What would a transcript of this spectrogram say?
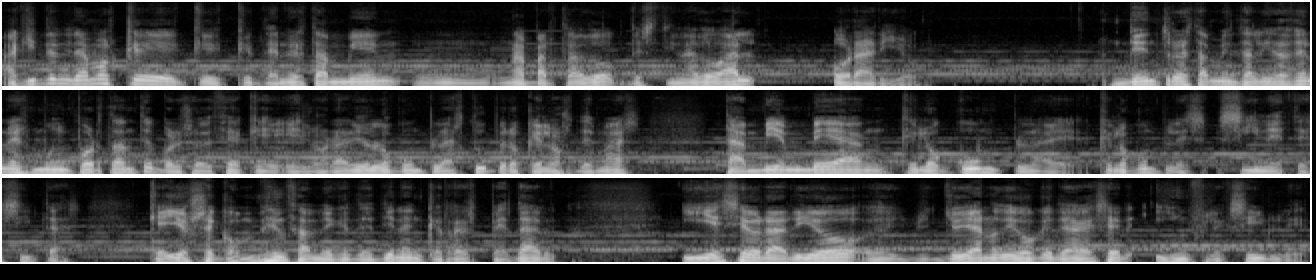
Aquí tendríamos que, tener también un, apartado destinado al horario. Dentro de esta mentalización es muy importante, por eso decía que el horario lo cumplas tú, pero que los demás también vean que lo, cumpla, que lo cumples si necesitas, que ellos se convenzan de que te tienen que respetar. Y ese horario, eh, yo ya no digo que tenga que ser inflexible,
